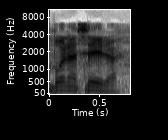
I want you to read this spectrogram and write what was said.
Buonasera.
